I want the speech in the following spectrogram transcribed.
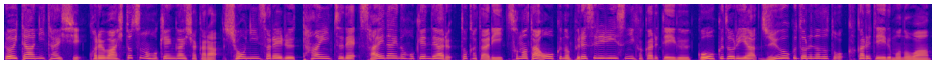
ロイターに対し、これは一つの保険会社から承認される単一で最大の保険であると語り、その他多くのプレスリリースに書かれている5億ドルや10億ドルなどと書かれているものは、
